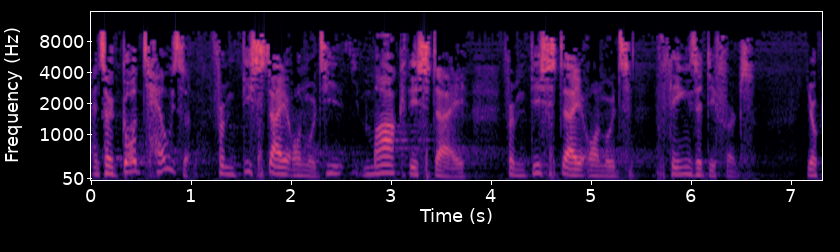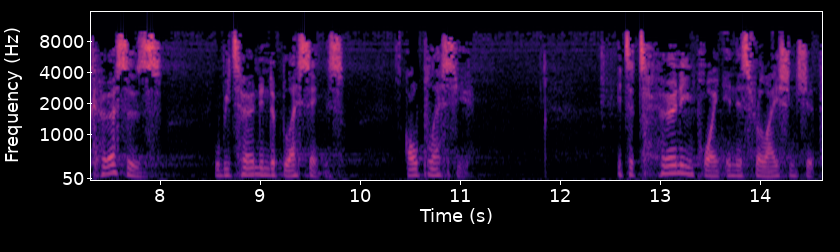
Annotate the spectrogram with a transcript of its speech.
And so God tells them from this day onwards, mark this day, from this day onwards, things are different. Your curses will be turned into blessings. I'll bless you. It's a turning point in this relationship.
